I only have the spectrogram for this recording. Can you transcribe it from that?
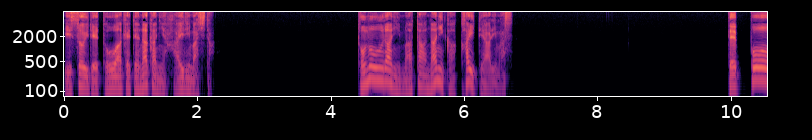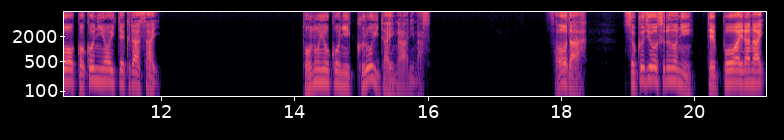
急いで戸を開けて中に入りました。戸の裏にまた何か書いてあります。鉄砲をここに置いてください。戸の横に黒い台があります。そうだ。食事をするのに鉄砲はいらない。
